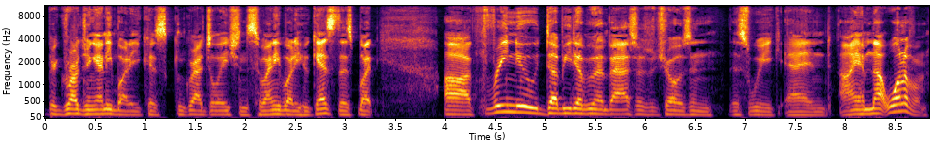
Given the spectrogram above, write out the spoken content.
begrudging anybody because congratulations to anybody who gets this, but uh, three new WW ambassadors were chosen this week, and I am not one of them.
